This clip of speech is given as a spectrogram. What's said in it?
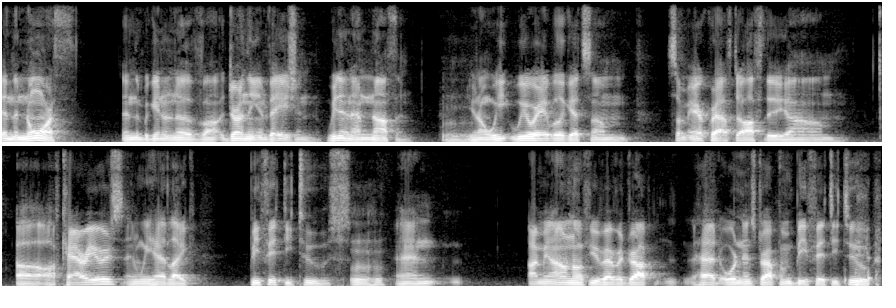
in the north, in the beginning of uh, during the invasion, we didn't have nothing. You know, we, we were able to get some some aircraft off the um, uh, off carriers, and we had like B 52s. And I mean, I don't know if you've ever dropped had ordnance drop from B 52, but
